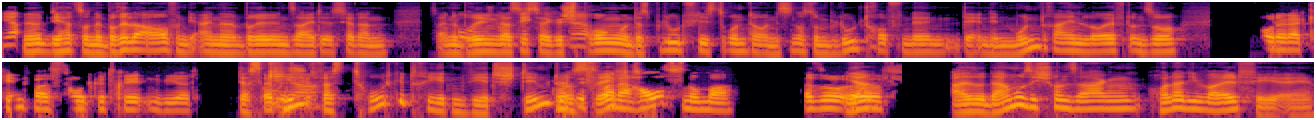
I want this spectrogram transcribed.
Ja. Ne? Die hat so eine Brille auf und die eine Brillenseite ist ja dann, das eine Rot Brillenglas ist ja dick, ja. gesprungen und das Blut fließt runter und es ist noch so ein Bluttropfen, der, in- der in den Mund reinläuft und so. Oder das Kind, was totgetreten wird. Das Das Kind, ist- was totgetreten wird, stimmt, du Das hast ist mal eine recht. Hausnummer. Also, Ja. äh, Also da muss ich schon sagen, holla die Waldfee, ey.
